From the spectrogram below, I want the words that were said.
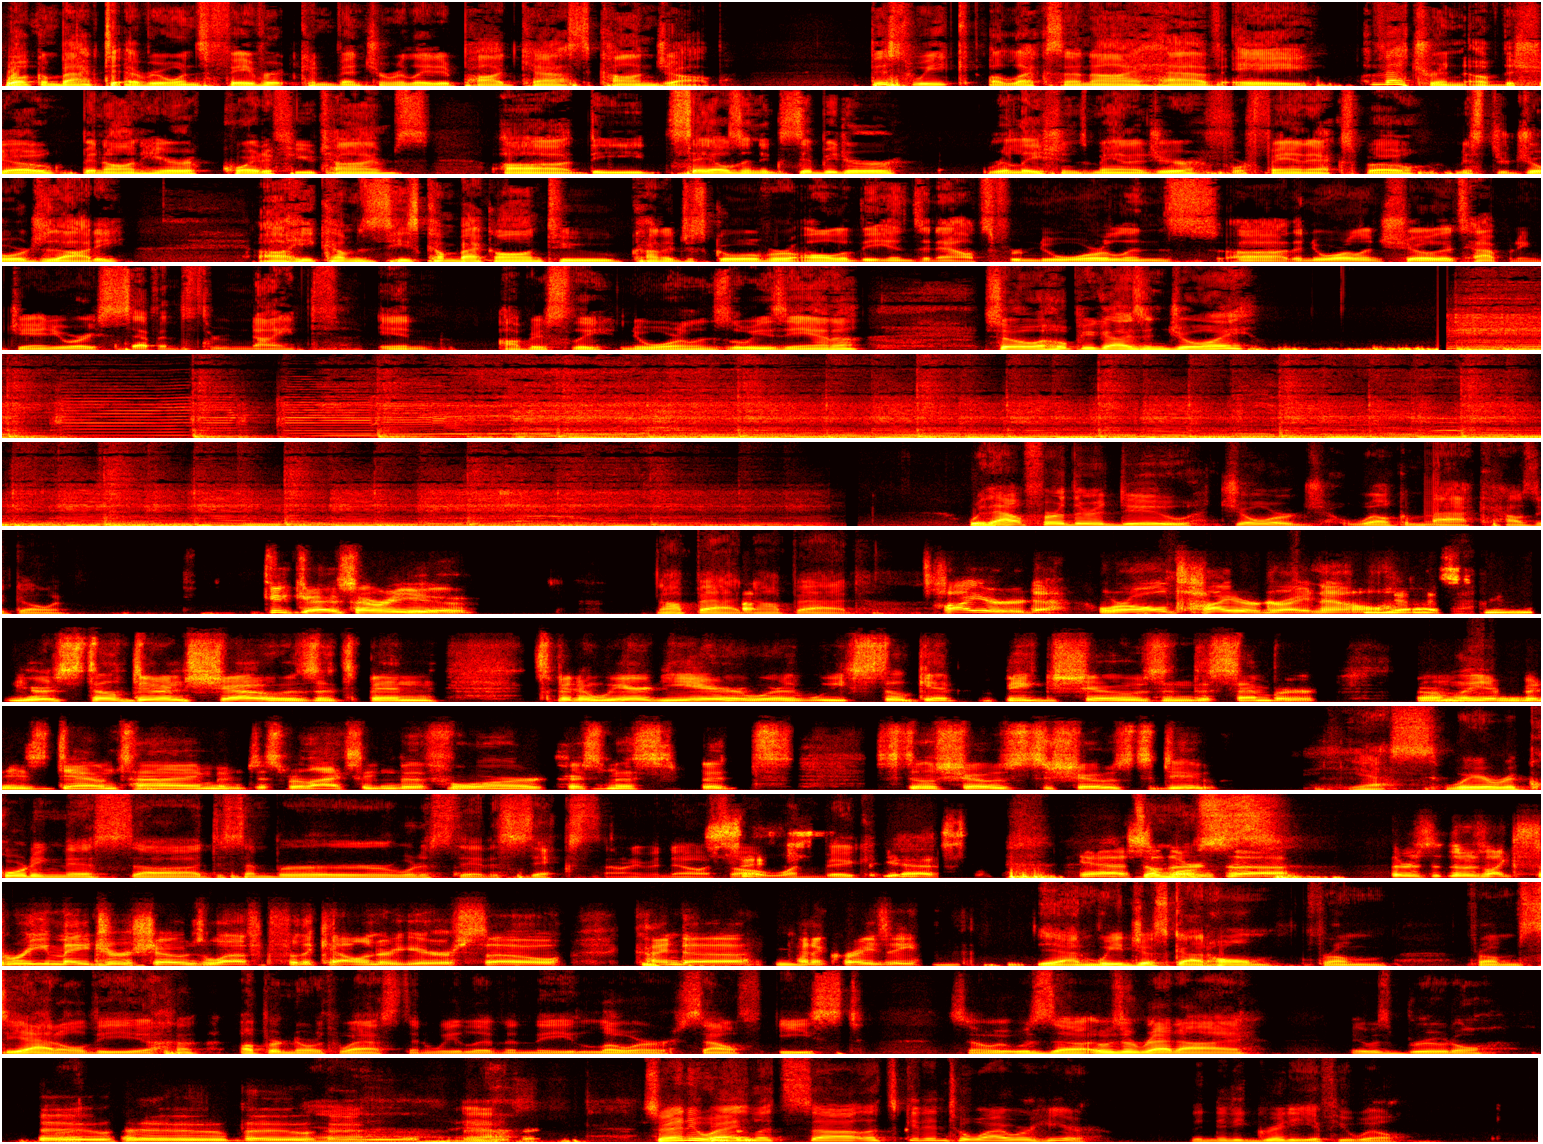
Welcome back to everyone's favorite convention related podcast, Con Job. This week, Alexa and I have a, veteran of the show, been on here quite a few times, uh, the sales and exhibitor relations manager for Fan Expo, Mr. George Zotti. Uh, he comes. He's come back on to kind of just go over all of the ins and outs for New Orleans, uh, the New Orleans show that's happening January seventh through 9th in obviously New Orleans, Louisiana. So I hope you guys enjoy. Without further ado, George, welcome back. How's it going? Good guys, how are you? Not bad, not bad. Tired. We're all tired right now. Yes, you're still doing shows. It's been it's been a weird year where we still get big shows in December. Normally everybody's downtime and just relaxing before Christmas, but still shows to shows to do. Yes, we're recording this uh December. What is today? The sixth. I don't even know. It's all one big. Yes. Yeah, so almost. there's uh there's there's like three major shows left for the calendar year, so kind of kind of crazy. yeah, and we just got home from from Seattle, the uh, upper northwest, and we live in the lower southeast. So it was uh, it was a red eye. It was brutal. Boo hoo, boo hoo. Yeah, hoo. yeah. So anyway, let's uh let's get into why we're here, the nitty gritty, if you will.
